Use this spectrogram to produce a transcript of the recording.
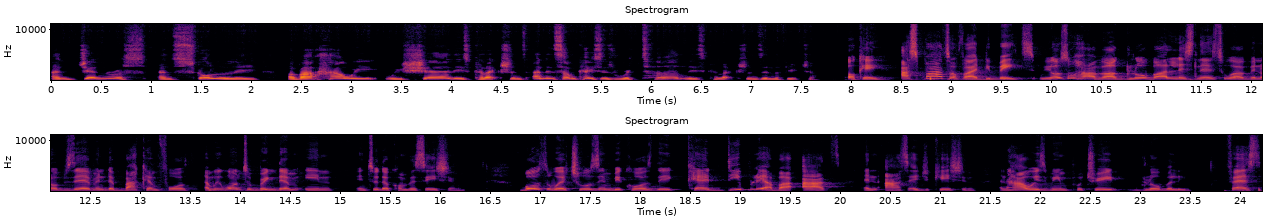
and generous and scholarly about how we, we share these collections and in some cases return these collections in the future. Okay, as part of our debate, we also have our global listeners who have been observing the back and forth, and we want to bring them in into the conversation. Both were chosen because they care deeply about art and art education and how it's being portrayed globally. First,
